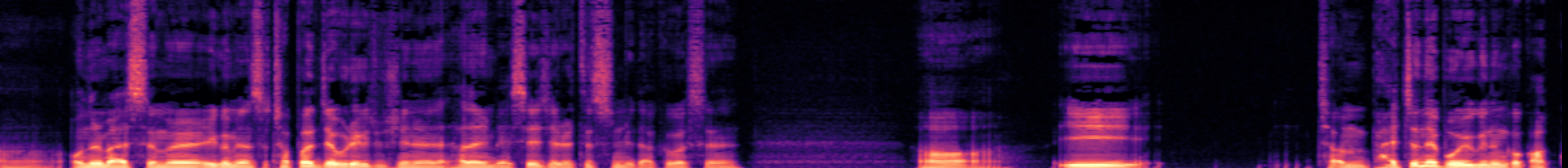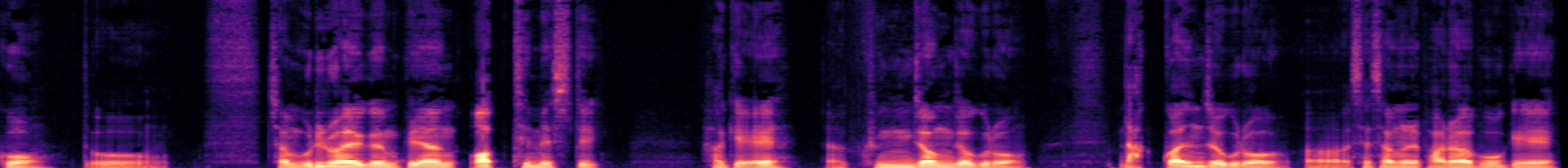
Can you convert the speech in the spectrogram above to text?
어, 오늘 말씀을 읽으면서 첫 번째 우리에게 주시는 하나님 메시지를 듣습니다. 그것은 어, 이참 발전해 보이는 것 같고 또 참 우리로 하여금 그냥 optimistic 하게 어, 긍정적으로 낙관적으로 어, 세상을 바라보게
